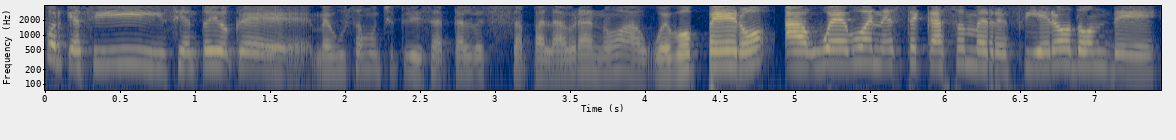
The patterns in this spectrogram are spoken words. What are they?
porque así siento yo que me gusta mucho utilizar tal vez esa palabra, ¿no? A huevo, pero a huevo en este caso me refiero donde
